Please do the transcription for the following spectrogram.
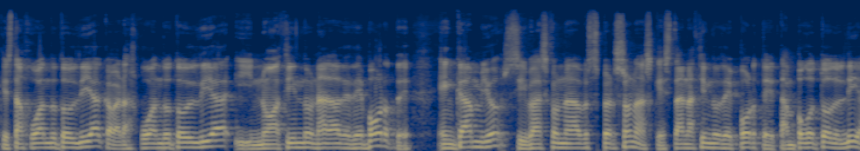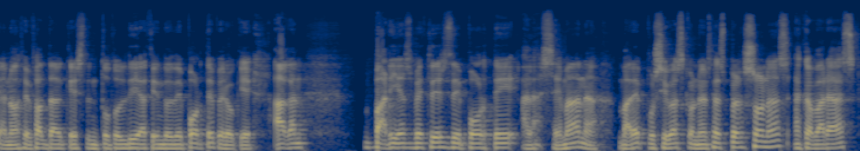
que están jugando todo el día, acabarás jugando todo el día y no haciendo nada de deporte. En cambio, si vas con las personas que están haciendo deporte, tampoco todo el día, no hace falta que estén todo el día haciendo deporte, pero que hagan varias veces deporte a la semana, ¿vale? Pues si vas con estas personas, acabarás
